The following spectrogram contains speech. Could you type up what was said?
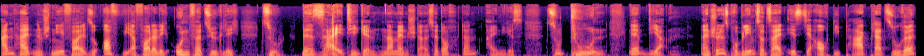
anhaltendem Schneefall so oft wie erforderlich unverzüglich zu beseitigen. Na Mensch, da ist ja doch dann einiges zu tun. Äh, ja, ein schönes Problem zurzeit ist ja auch die Parkplatzsuche.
